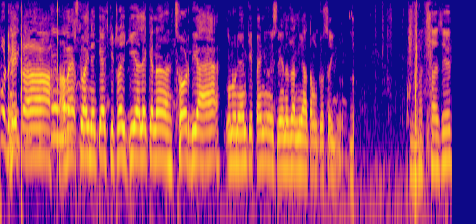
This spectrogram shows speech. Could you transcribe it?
गुड हिट अवैस भाई ने कैच की ट्राई किया लेकिन छोड़ दिया है। उन्होंने इनके पहनी हुई इसलिए नज़र नहीं आता उनको सही। मोहम्मद साजिद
